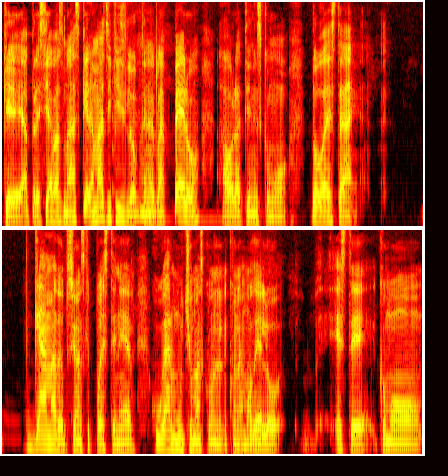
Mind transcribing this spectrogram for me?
Que apreciabas más, que era más difícil obtenerla, pero ahora tienes como toda esta gama de opciones que puedes tener, jugar mucho más con, la modelo, este, como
